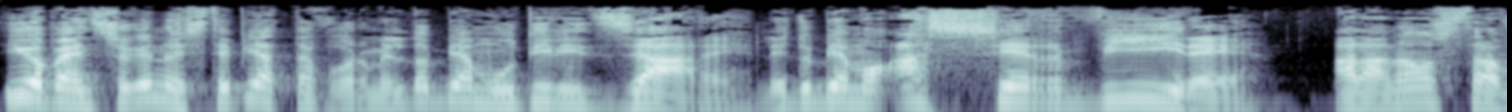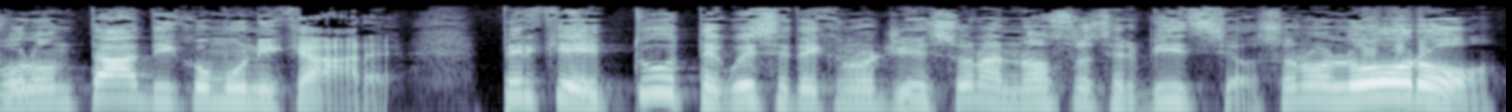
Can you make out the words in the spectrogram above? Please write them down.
Io penso che noi queste piattaforme le dobbiamo utilizzare, le dobbiamo asservire alla nostra volontà di comunicare, perché tutte queste tecnologie sono a nostro servizio, sono loro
